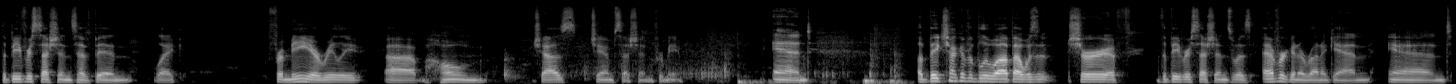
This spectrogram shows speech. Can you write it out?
the Beaver sessions have been like, for me, a really uh, home jazz jam session for me. And a big chunk of it blew up. I wasn't sure if the Beaver Sessions was ever going to run again. And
